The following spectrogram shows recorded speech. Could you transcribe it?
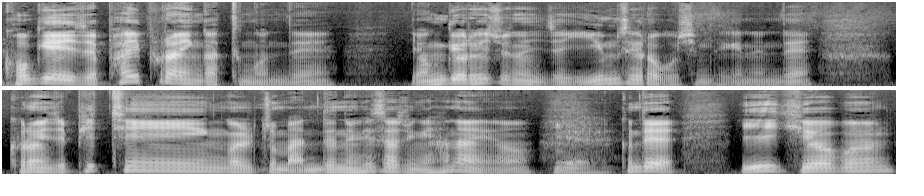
거기에 이제 파이프라인 같은 건데 연결해주는 이제 이음새라고 보시면 되겠는데 그런 이제 fitting을 좀 만드는 회사 중에 하나예요. 예. 근데 이 기업은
